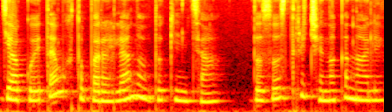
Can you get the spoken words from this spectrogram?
Дякую тим, хто переглянув до кінця. До зустрічі на каналі!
